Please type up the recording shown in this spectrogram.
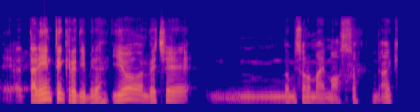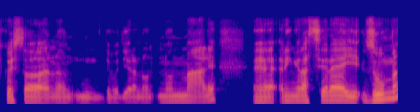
Eh, talento incredibile. Io invece non mi sono mai mosso, anche questo devo dire non, non male. Eh, ringrazierei Zoom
